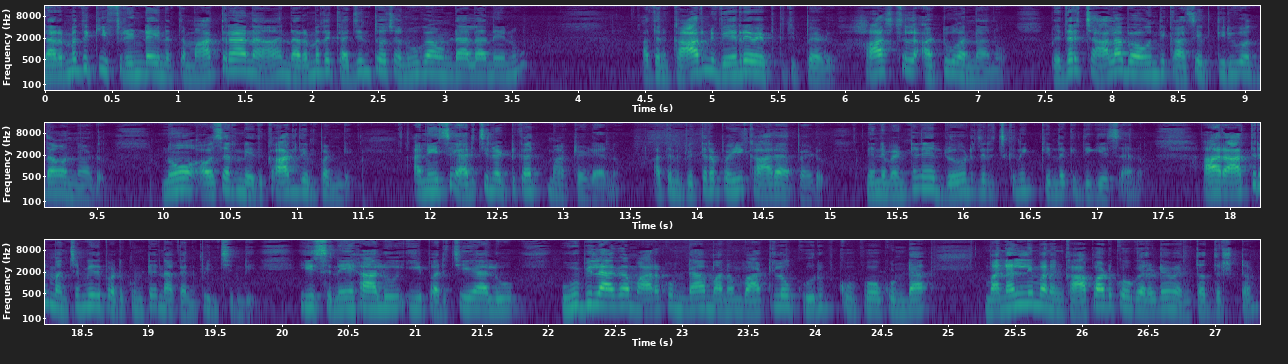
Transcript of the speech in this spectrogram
నర్మదకి ఫ్రెండ్ అయినంత మాత్రాన నర్మద కజిన్తో చనువుగా ఉండాలా నేను? అతను కారుని వేరే వైపుకి తిప్పాడు. హాస్టల్ అటు అన్నాను. వెదర్ చాలా బాగుంది కాసేపు తిరిగి వద్దాం అన్నాడు. నో అవసరం లేదు కారు దింపండి. అనేసి అరిచినట్టుగా మాట్లాడాను. అతను బిత్తరపోయి కారు ఆపాడు నేను వెంటనే డోర్ తెరుచుకుని కిందకి దిగేశాను. ఆ రాత్రి మంచం మీద పడుకుంటే నాకు అనిపించింది. ఈ స్నేహాలు ఈ పరిచయాలు ఊబిలాగా మారకుండా మనం వాటిలో కూరుకుపోకుండా మనల్ని మనం కాపాడుకోగలగడం ఎంత అదృష్టం.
